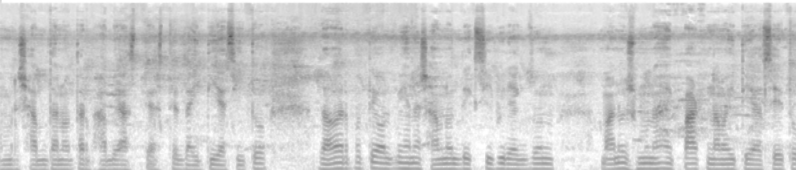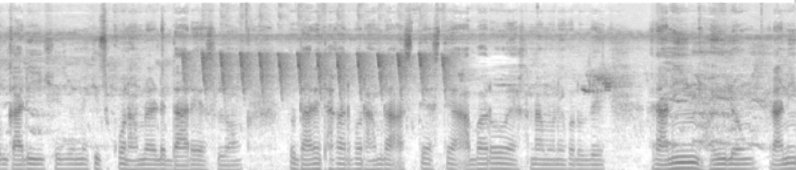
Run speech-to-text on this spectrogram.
আমরা সাবধানতার ভাবে আস্তে আস্তে যাইতে আসি তো যাওয়ার পথে অল্প এখানে সামনে দেখছি ফির একজন মানুষ মনে হয় পাট নামাইতে আছে। তো গাড়ি সেই জন্য কিছুক্ষণ আমরা এটা দাঁড়ে আসলাম। তো দাঁড়ে থাকার পর আমরা আস্তে আস্তে আবারও এখানে মনে করো যে রানিং হইলং রানিং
